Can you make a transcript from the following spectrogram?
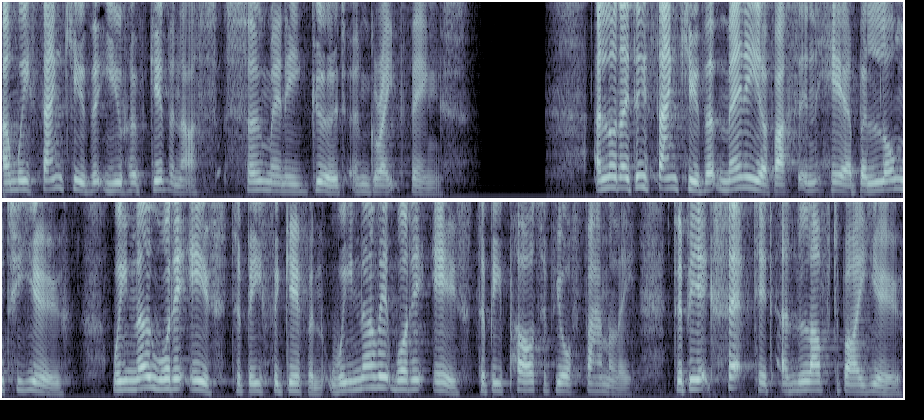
And we thank you that you have given us so many good and great things. And Lord, I do thank you that many of us in here belong to you. We know what it is to be forgiven. We know it what it is to be part of your family, to be accepted and loved by you.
